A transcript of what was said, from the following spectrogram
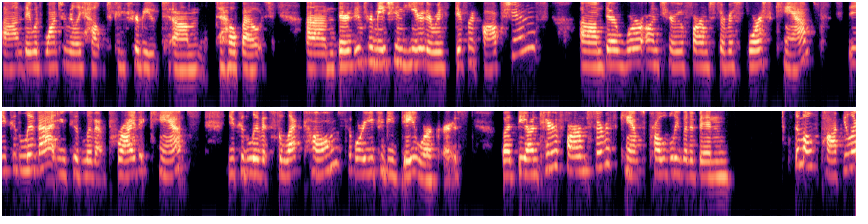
um, they would want to really help to contribute um, to help out um, there's information here. There was different options. Um, there were Ontario Farm Service Force camps that you could live at. You could live at private camps. You could live at select homes, or you could be day workers. But the Ontario Farm Service camps probably would have been the most popular,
